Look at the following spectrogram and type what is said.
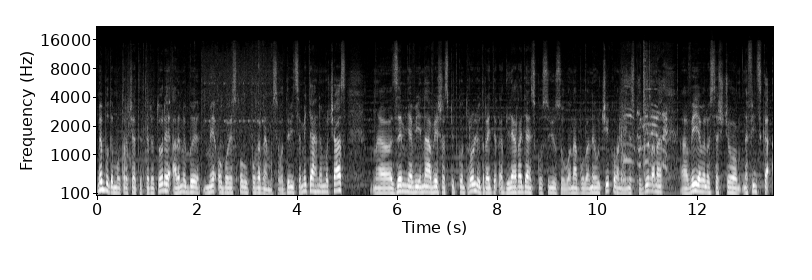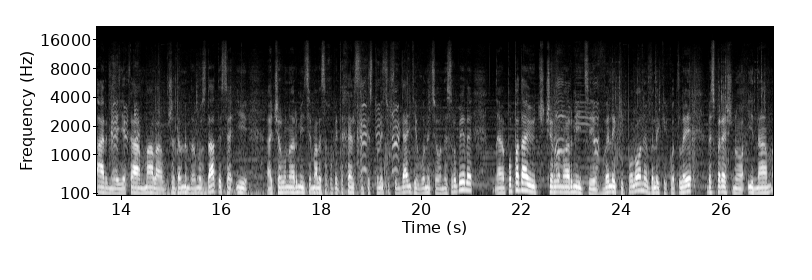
Ми будемо втрачати території, але ми би ми обов'язково повернемося. От дивіться, ми тягнемо час. Е, зимня війна вийшла з-під контролю для Радянського Союзу. Вона була неочікувана і несподівана. Е, Виявилося, що фінська армія, яка мала вже давним-давно здатися, і е, червоноармійці мали захопити Хельсінки, столицю Фінляндії. Вони цього не зробили. Попадають червоноармійці в великі полони, в великі котли. Безперечно, і нам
